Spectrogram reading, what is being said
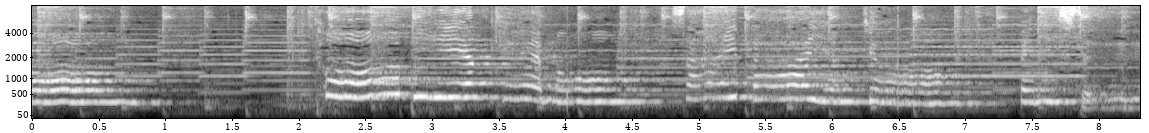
องโทเพียงแค่มอง สายตายังจองเป็นสื่อ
